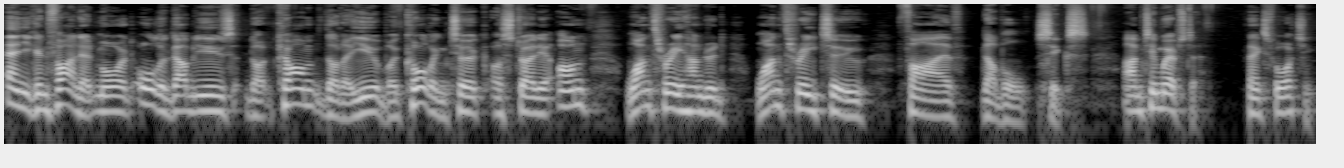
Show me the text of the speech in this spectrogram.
And you can find out more at allthews.com.au by calling Turck Australia on 1300 132 566. I'm Tim Webster. Thanks for watching.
